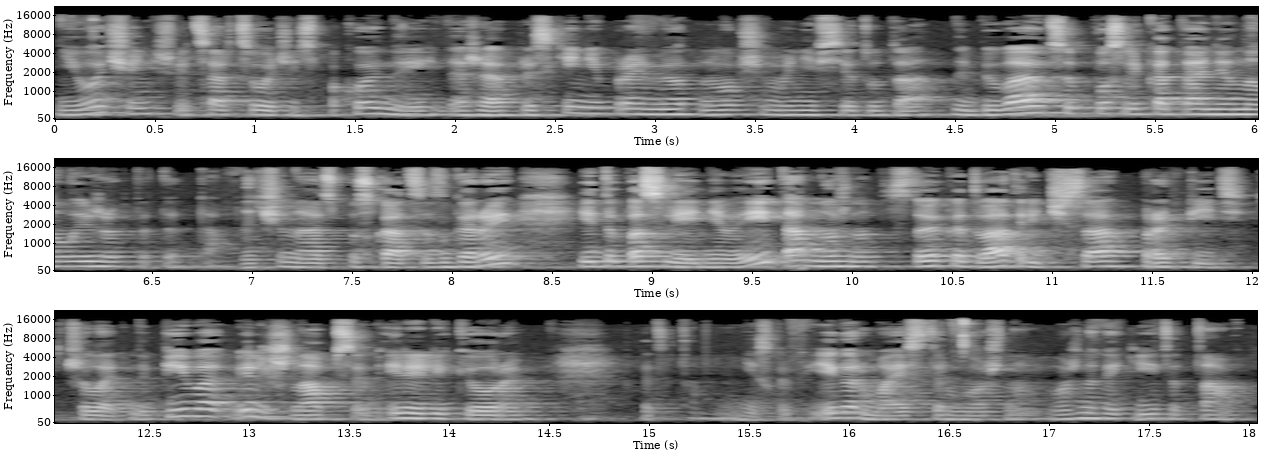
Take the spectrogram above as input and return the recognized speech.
не очень. Швейцарцы очень спокойные, даже опрыски не проймет. Ну, в общем, они все туда набиваются после катания на лыжах, та-та-та. начинают спускаться с горы и до последнего. И там нужно стойко 2-3 часа пропить. Желательно пиво или шнапсы, или ликеры. Это там несколько. Егермайстер можно, можно какие-то там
